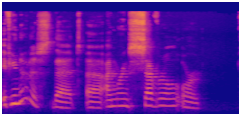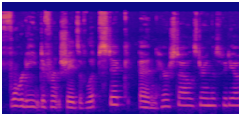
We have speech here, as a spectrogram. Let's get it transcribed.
If you notice that uh, I'm wearing several or 40 different shades of lipstick and hairstyles during this video.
